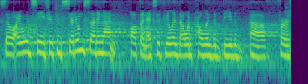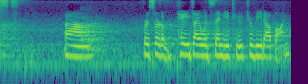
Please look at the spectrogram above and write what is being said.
So I would say if you're considering setting up an exit relay, that would probably be the uh, first, uh, first sort of page I would send you to to read up on.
